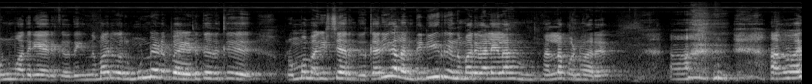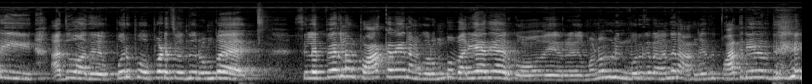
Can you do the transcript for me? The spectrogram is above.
முன்மாதிரியாக இருக்கிறது. இந்த மாதிரி ஒரு முன்னெடுப்பை எடுத்ததுக்கு ரொம்ப மகிழ்ச்சியாக இருந்தது. கரிகாலன் திடீர்னு இந்த மாதிரி வேலையெல்லாம் நல்லா பண்ணுவார். அது மாதிரி அதுவும் அது பொறுப்பு ஒப்படைச்சி வந்து ரொம்ப சில பேர்லாம் பார்க்கவே நமக்கு ரொம்ப மரியாதையாக இருக்கும். ஒரு மனோமணி முருகனை வந்து நான் அங்கேருந்து பார்த்துட்டே இருந்தேன்.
